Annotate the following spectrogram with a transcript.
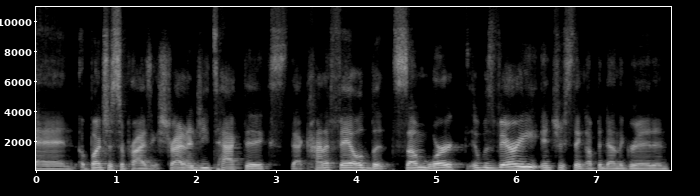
and a bunch of surprising strategy tactics that kind of failed, but some worked. It was very interesting up and down the grid, and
